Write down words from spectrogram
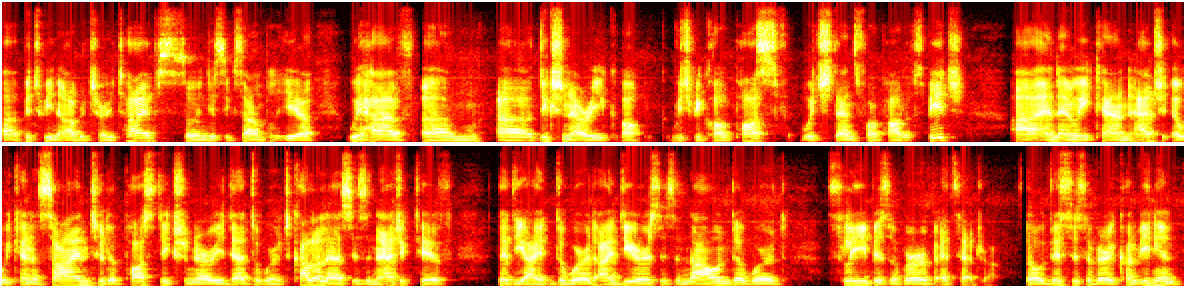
uh, between arbitrary types. So in this example here, we have um, a dictionary which we call POS, which stands for part of speech. Uh, and then we can we can assign to the POS dictionary that the word colorless is an adjective, that the the word ideas is a noun, the word sleep is a verb, etc. So this is a very convenient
